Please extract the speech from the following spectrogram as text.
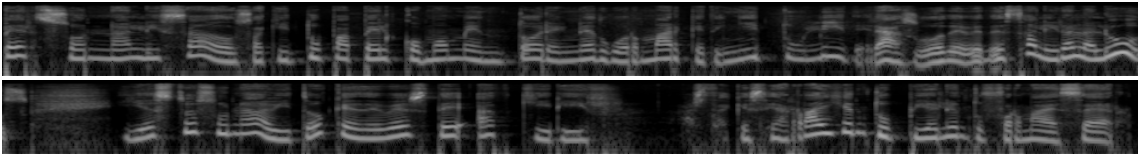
personalizados. Aquí tu papel como mentor en network marketing y tu liderazgo debe de salir a la luz. Y esto es un hábito que debes de adquirir hasta que se arraigue en tu piel y en tu forma de ser.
